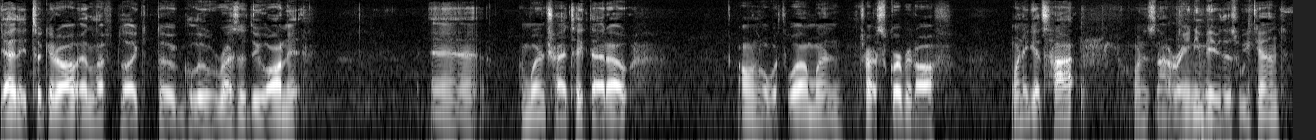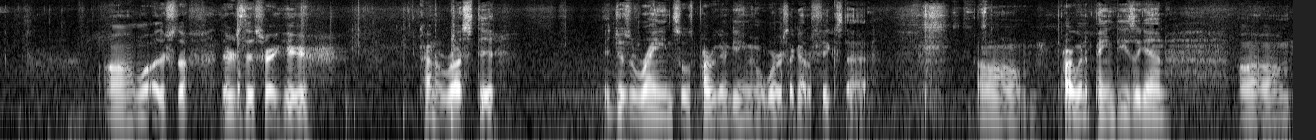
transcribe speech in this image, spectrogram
yeah they took it out and left like the glue residue on it. And I'm going to try to take that out. I don't know with what. I'm going to try to scrub it off when it gets hot, when it's not rainy, maybe this weekend. Um, what other stuff? There's this right here, kind of rusted. It just rained, so it's probably going to get even worse. I got to fix that. Um, probably going to paint these again. Um,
